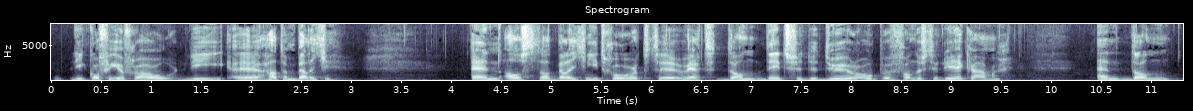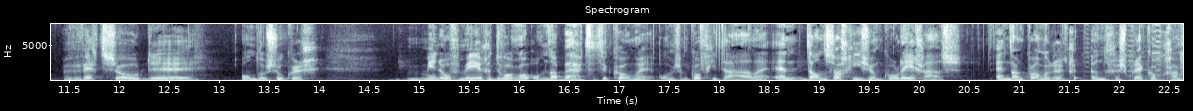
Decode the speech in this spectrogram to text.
Die koffiejuffrouw die, eh, had een belletje. En als dat belletje niet gehoord uh, werd... dan deed ze de deur open van de studeerkamer. En dan werd zo de onderzoeker min of meer gedwongen om naar buiten te komen om zijn koffie te halen. En dan zag hij zijn collega's en dan kwam er een gesprek op gang.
